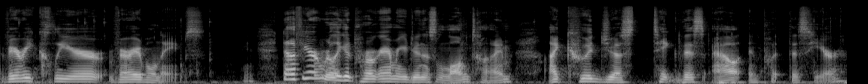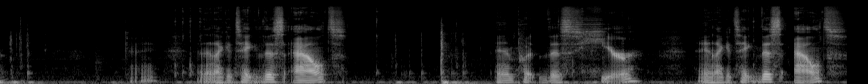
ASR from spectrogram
very clear variable names. Now, if you're a really good programmer, you're doing this a long time, I could just take this out and put this here. Okay, and then I could take this out and put this here. And I could take this out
